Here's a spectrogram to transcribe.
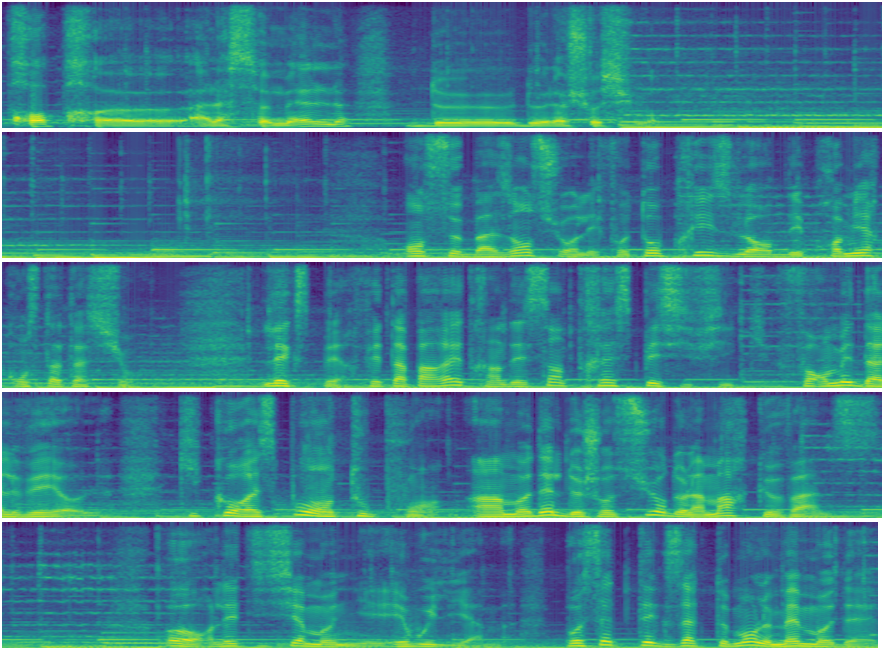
propre à la semelle de la chaussure. En se basant sur les photos prises lors des premières constatations. L'expert fait apparaître un dessin très spécifique, formé d'alvéoles, qui correspond en tout point à un modèle de chaussure de la marque Vans. Or, Laetitia Monnier et William possèdent exactement le même modèle.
